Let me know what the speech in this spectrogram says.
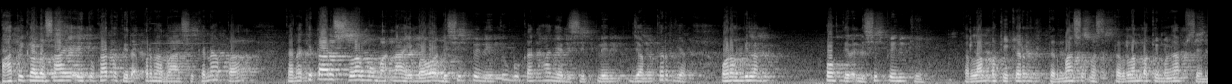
Tapi kalau saya itu kata tidak pernah basi. Kenapa? Karena kita harus selalu memaknai bahwa disiplin itu bukan hanya disiplin jam kerja. Orang bilang, oh tidak disiplin ki, terlambat ki kerja, termasuk mas, terlambat ki mengabsen.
